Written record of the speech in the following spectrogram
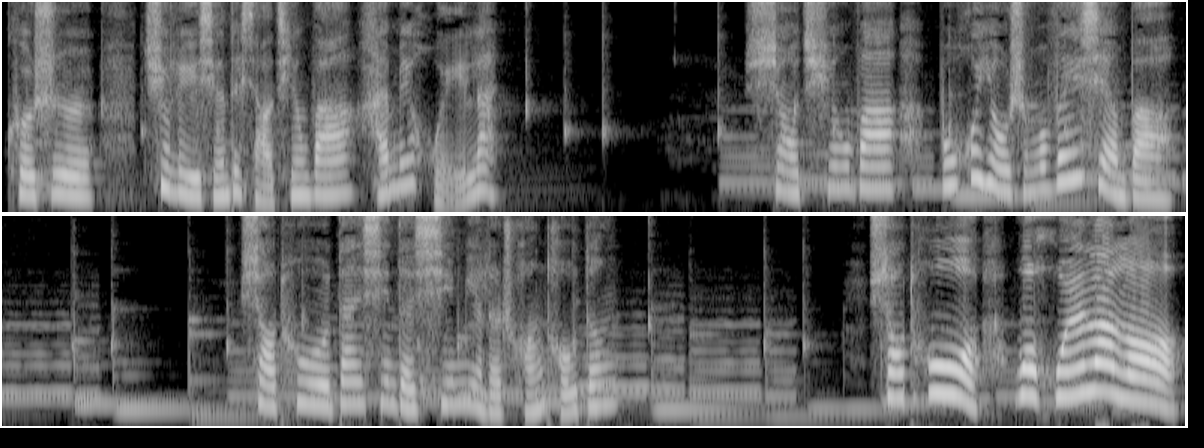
可是，去旅行的小青蛙还没回来。小青蛙不会有什么危险吧？小兔担心的熄灭了床头灯。小兔，我回来了！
